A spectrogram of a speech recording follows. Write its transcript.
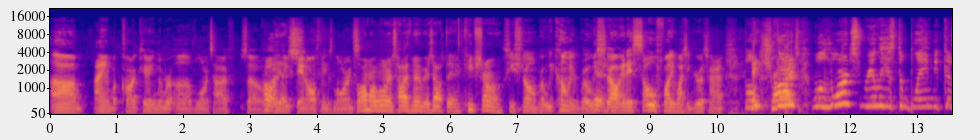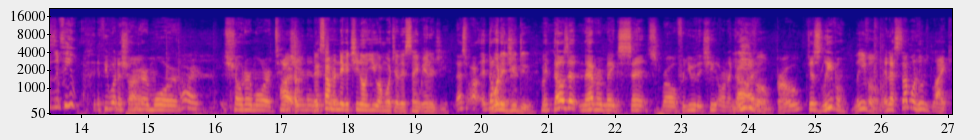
Um, I am a card carrying member of Lawrence Hive, so Oh, I do stand all things Lawrence. To all my Lawrence Hive members out there, keep strong. Keep strong, bro. We coming, bro. We Yeah. strong, and it's so funny watching girls trying. But They tried- Lawrence, well, Lawrence really is to blame because if he, If he would have shown Alright. her more, all right, showed her more attention. and- next time a nigga cheat on you, I want you to the same energy. that's what, it What did you do? It doesn't never make sense, bro, for you to cheat on a guy. Leave him, bro. Just leave him. Leave him. And as someone who's like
